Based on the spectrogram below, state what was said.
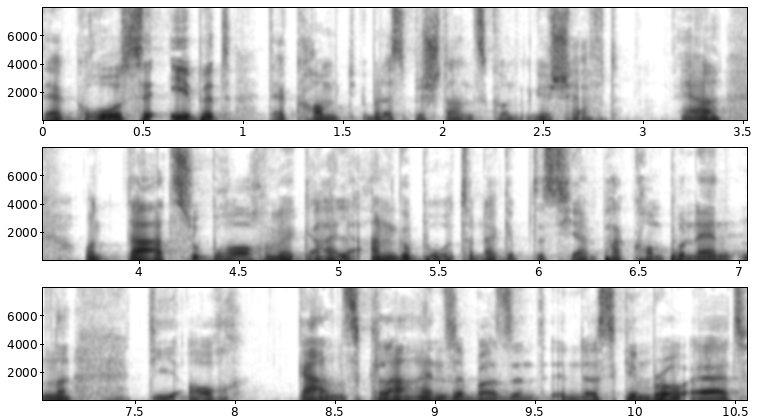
der große EBIT, der kommt über das Bestandskundengeschäft. Ja, und dazu brauchen wir geile Angebote. Und da gibt es hier ein paar Komponenten, die auch ganz klar einsehbar sind in der Skimbro Ad.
